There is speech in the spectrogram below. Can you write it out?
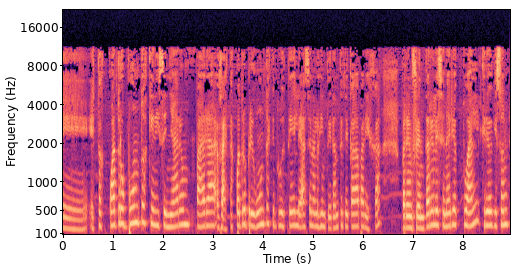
eh, estos cuatro puntos que diseñaron para, o sea, estas cuatro preguntas que tú, ustedes le hacen a los integrantes de cada pareja para enfrentar el escenario actual, creo que son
